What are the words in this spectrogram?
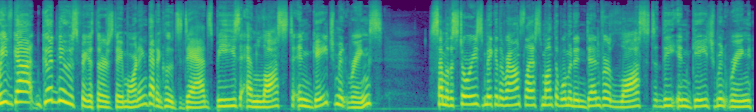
We've got good news for your Thursday morning. That includes dads, bees, and lost engagement rings. Some of the stories making the rounds last month a woman in Denver lost the engagement ring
